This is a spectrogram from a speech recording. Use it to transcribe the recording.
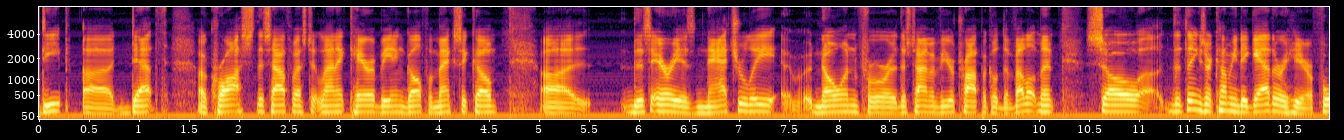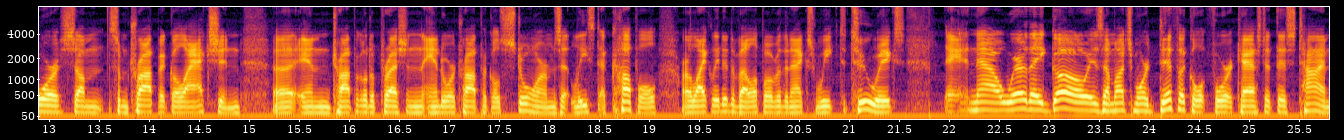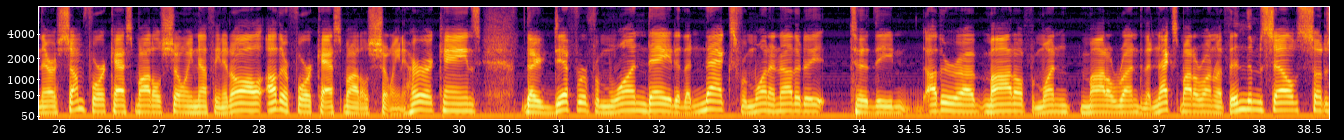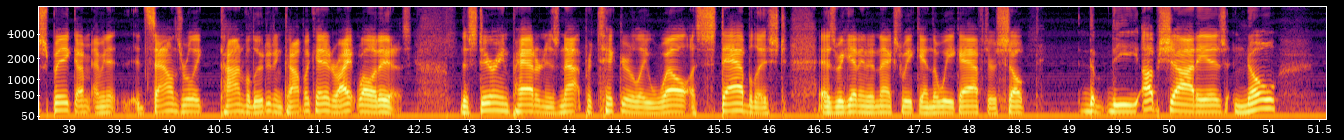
deep uh, depth across the southwest Atlantic, Caribbean, Gulf of Mexico. Uh, this area is naturally known for this time of year tropical development. So uh, the things are coming together here for some some tropical action uh, and tropical depression and or tropical storms. At least a couple are likely to develop over the next week to two weeks. Now where they go is a much more difficult forecast at this time. There are some forecast models showing nothing at all. Other forecast models showing hurricanes. They differ from one day to the next, from one another to to the other uh, model, from one model run to the next model run within themselves, so to speak. I, mean, it, it sounds really convoluted and complicated, right? Well, it is. The steering pattern is not particularly well established as we get into next week and the week after. So the, the upshot is no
